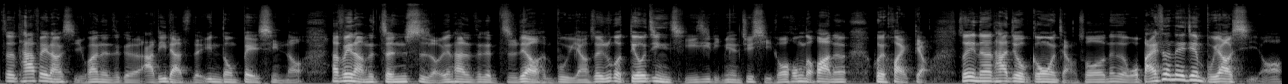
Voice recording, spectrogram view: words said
就是他非常喜欢的这个 Adidas 的运动背心哦，他非常的珍视哦，因为它的这个质料很不一样，所以如果丢进洗衣机里面去洗脱烘的话呢，会坏掉。所以呢，他就跟我讲说，那个我白色那件不要洗哦。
